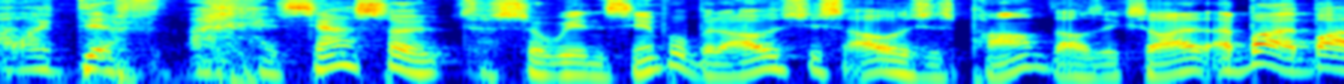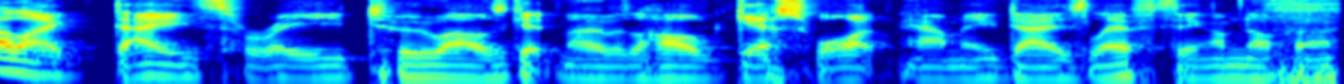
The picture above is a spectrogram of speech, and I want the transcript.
I like it sounds so so weird and simple, but I was just I was just pumped. I was excited. By by like day three, two, I was getting over the whole guess what, how many days left thing. I'm not gonna.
